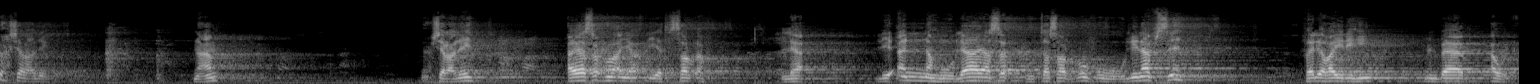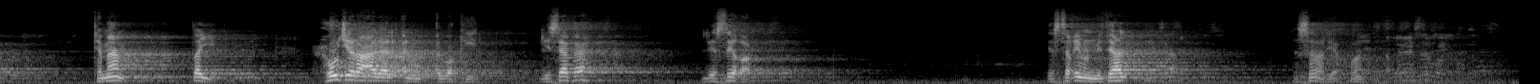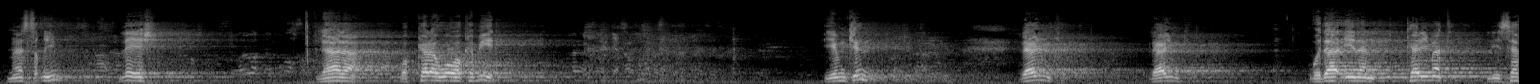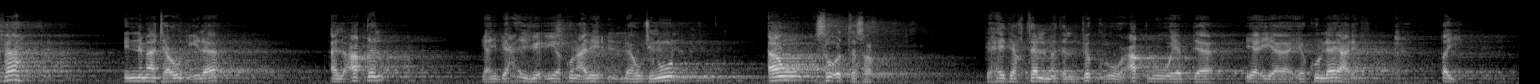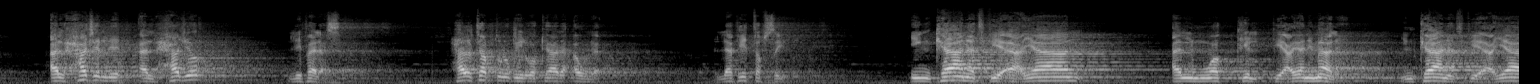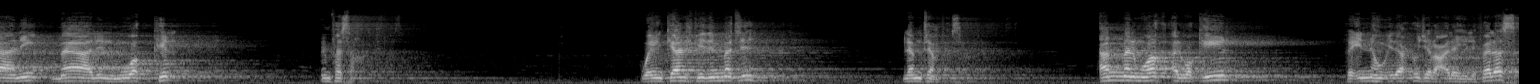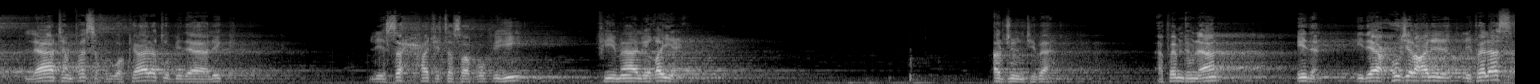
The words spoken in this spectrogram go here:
يحشر عليه. نعم. يحشر عليه؟ أيصح أن يتصرف؟ لا. لأنه لا يصح تصرفه لنفسه فلغيره من باب أولى. تمام؟ طيب. حجر على الوكيل لسفه لصغر. يستقيم المثال؟ لصغر يا أخوان. ما يستقيم؟ ليش؟ لا لا وكله وهو كبير. يمكن؟ لا يمكن لا يمكن. وذا إذن كلمة لسفة إنما تعود إلى العقل يعني بحيث يكون عليه له جنون أو سوء التصرف بحيث يختل مثلا فكره وعقله ويبدأ يكون لا يعرف. طيب. الحجر الحجر لفلس. هل تبطل به الوكالة أو لا؟ لا في تفصيل إن كانت في أعيان الموكل في أعيان ماله. إن كانت في أعيان مال الموكل انفسخت وإن كانت في ذمته لم تنفسخ. أما الوكيل فإنه إذا حجر عليه لفلس لا تنفسخ الوكالة بذلك لصحة تصرفه في مال غيره أرجو الانتباه أفهمتم الآن؟ إذن إذا حجر عليه لفلس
